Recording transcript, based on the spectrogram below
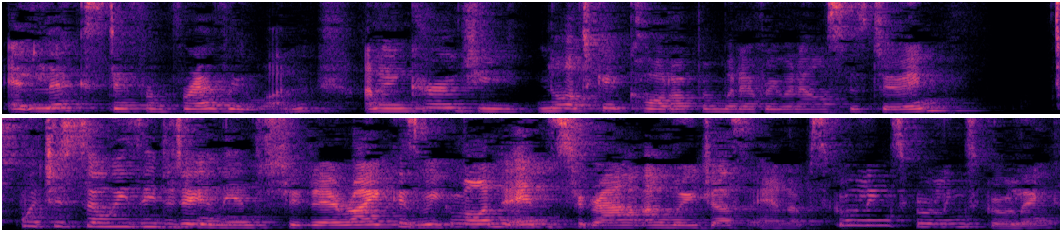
it looks different for everyone. And I encourage you not to get caught up in what everyone else is doing which is so easy to do in the industry today, right? Because we come onto Instagram and we just end up scrolling, scrolling, scrolling.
